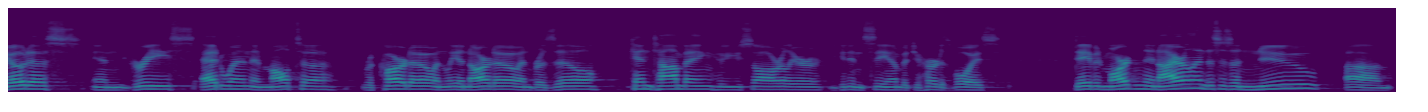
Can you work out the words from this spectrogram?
Yodis in Greece, Edwin in Malta, Ricardo and Leonardo in Brazil, Ken Tombing, who you saw earlier, you didn't see him, but you heard his voice. David Martin in Ireland. This is a new um,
